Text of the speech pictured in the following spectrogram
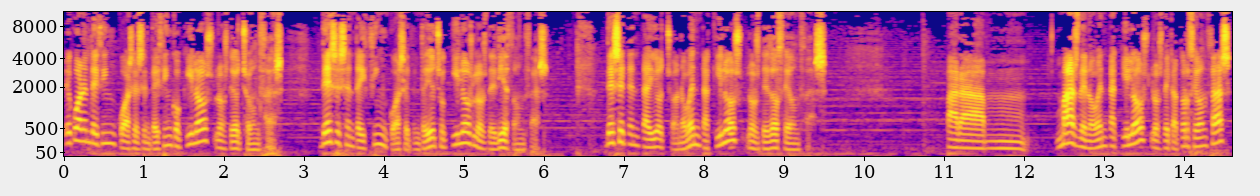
De 45 a 65 kilos, los de 8 onzas. De 65 a 78 kilos, los de 10 onzas. De 78 a 90 kilos, los de 12 onzas. Para mm, más de 90 kilos, los de 14 onzas.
